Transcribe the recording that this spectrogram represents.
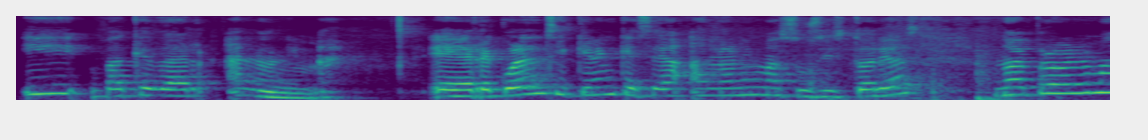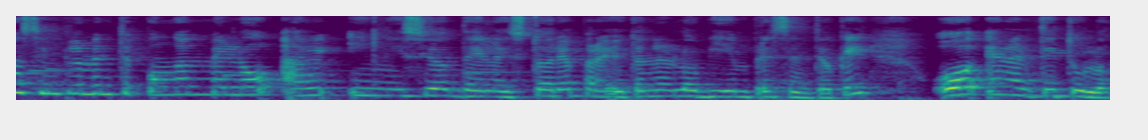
y va a quedar anónima. Eh, recuerden, si quieren que sea anónima sus historias, no hay problema, simplemente pónganmelo al inicio de la historia para yo tenerlo bien presente, ¿ok? O en el título,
